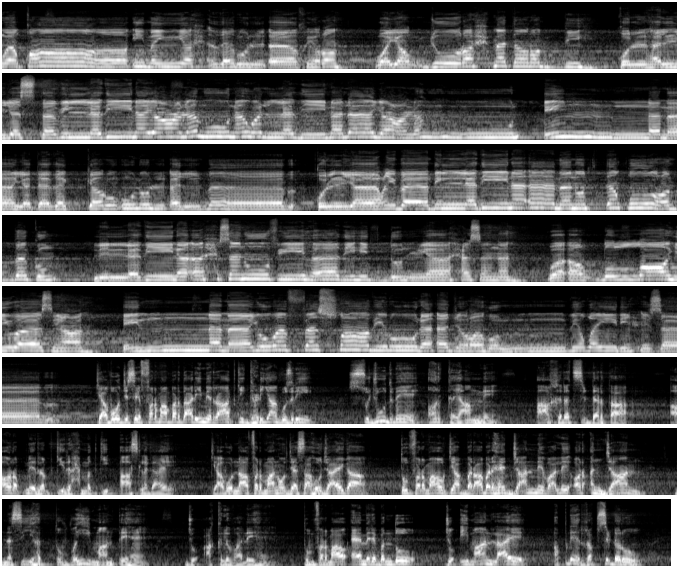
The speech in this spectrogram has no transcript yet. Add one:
وَقَائِمًا يَحْذَرُ الْآخِرَةَ وَيَرْجُو رَحْمَةَ رَبِّهِ قُلْ هَلْ يَسْتَوِي الَّذِينَ يَعْلَمُونَ وَالَّذِينَ لَا يَعْلَمُونَ إِنَّمَا يَتَذَكَّرُ أُولُو الْأَلْبَابِ قل يا عباد الذين آمنوا اتقوا ربكم للذين أحسنوا في هذه الدنيا حسنة وأرض الله واسعة إنما يوفى الصابرون أجرهم بغير حساب کیا وہ جسے فرما برداری میں رات کی گھڑیاں گزری سجود میں اور قیام میں؟ آخرت سے ڈرتا اور اپنے رب کی رحمت کی آس لگائے۔ کیا وہ نافرمانوں جیسا ہو جائے گا؟ تم فرماؤ، کیا برابر ہیں جاننے والے اور انجان؟ نصیحت تو وہی مانتے ہیں جو عقل والے ہیں۔ تم فرماؤ، اے میرے بندو، جو ایمان لائے، اپنے رب سے ڈرو۔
